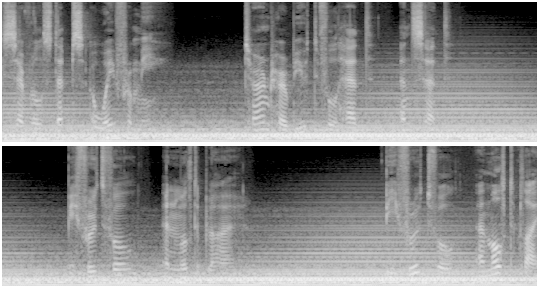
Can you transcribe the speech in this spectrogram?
Several steps away from me, turned her beautiful head, and said, Be fruitful and multiply. Be fruitful and multiply.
